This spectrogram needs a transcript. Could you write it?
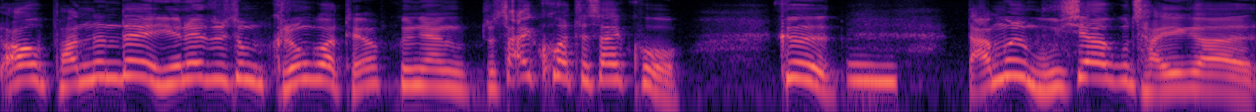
어 봤는데 얘네들 좀 그런 것 같아요. 그냥 좀 사이코 같아 사이코. 그 음, 남을 무시하고 자기가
